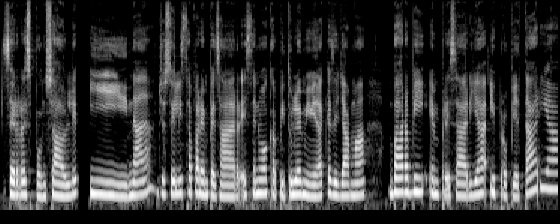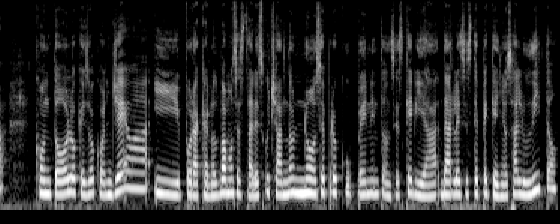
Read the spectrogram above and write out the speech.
ser responsable. Y nada, yo estoy lista para empezar este nuevo capítulo de mi vida que se llama Barbie, empresaria y propietaria con todo lo que eso conlleva. Y por acá nos vamos a estar escuchando, no se preocupen, entonces quería darles este pequeño saludito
